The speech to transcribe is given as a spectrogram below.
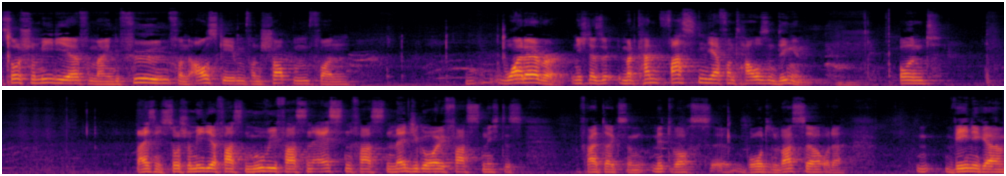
Social Media, von meinen Gefühlen, von Ausgeben, von Shoppen, von whatever. Nicht, also, man kann fasten ja von tausend Dingen. Und weiß nicht, Social Media fasten, Movie fasten, Essen fasten, Medjugorje fasten, nicht das Freitags und Mittwochs äh, Brot und Wasser oder weniger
